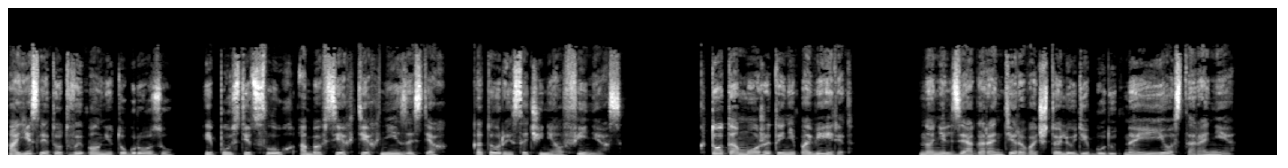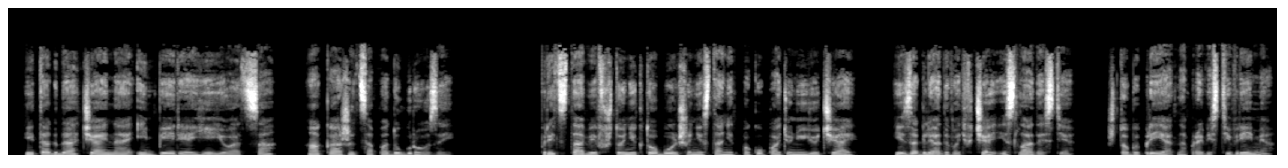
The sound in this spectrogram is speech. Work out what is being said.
А если тот выполнит угрозу и пустит слух обо всех тех низостях, которые сочинял Финиас? Кто-то, может, и не поверит, но нельзя гарантировать, что люди будут на ее стороне. И тогда чайная империя ее отца окажется под угрозой. Представив, что никто больше не станет покупать у нее чай и заглядывать в чай и сладости, чтобы приятно провести время,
